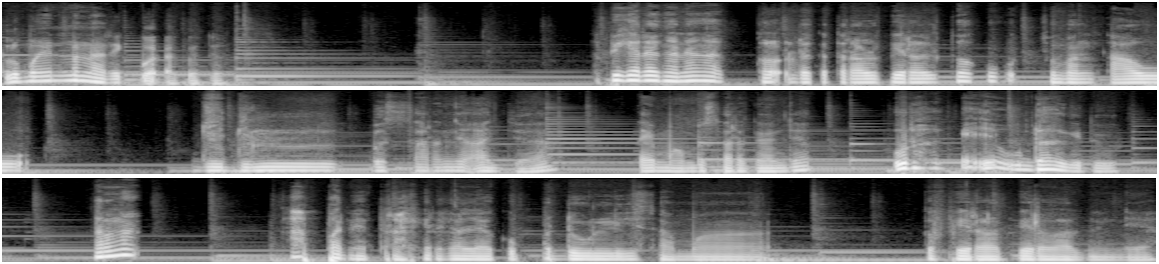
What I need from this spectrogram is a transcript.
lumayan menarik buat aku tuh. Tapi kadang-kadang kalau udah terlalu viral itu aku cuma tahu judul besarnya aja tema besarnya aja udah kayaknya udah gitu. Karena kapan ya terakhir kali aku peduli sama keviral-viralan ini ya?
